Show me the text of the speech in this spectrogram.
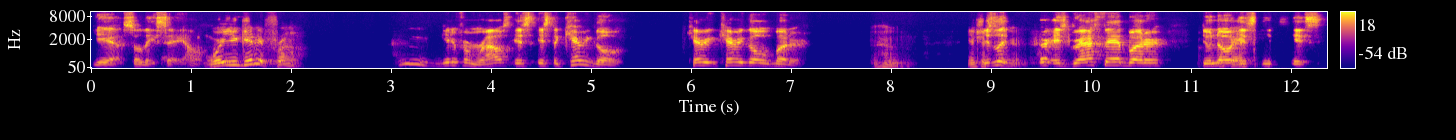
Yeah, so they say. Where you get it from? Get it from Rouse. It's it's the Kerrygold, Kerry Kerrygold butter. Uh-huh. Interesting. It's, it's grass fed butter You'll know okay. it's, it's it's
